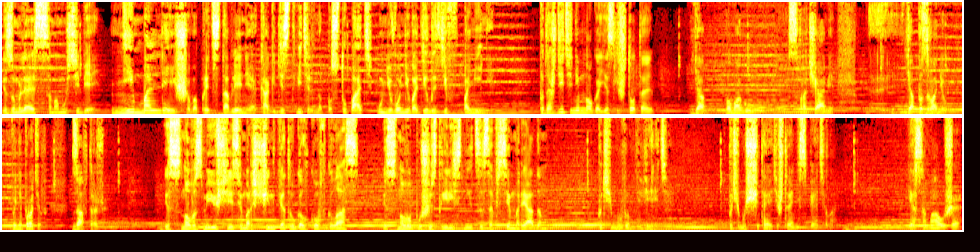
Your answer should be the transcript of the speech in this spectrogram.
изумляясь самому себе. Ни малейшего представления, как действительно поступать, у него не водилось и в помине. Подождите немного, если что-то, я помогу с врачами. Я позвоню. Вы не против? Завтра же. И снова смеющиеся морщинки от уголков глаз, и снова пушистые ресницы совсем рядом. Почему вы мне верите? Почему считаете, что я не спятила? Я сама уже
